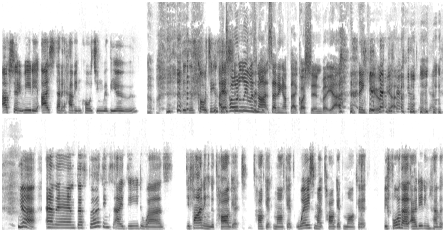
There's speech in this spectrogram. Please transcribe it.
actually, really, I started having coaching with you. Oh. business coaching. I totally was not setting up that question, but yeah, thank you. yeah. yeah, yeah, yeah, yeah. And then the third things I did was defining the target, target market. Where is my target market? Before that, I didn't have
